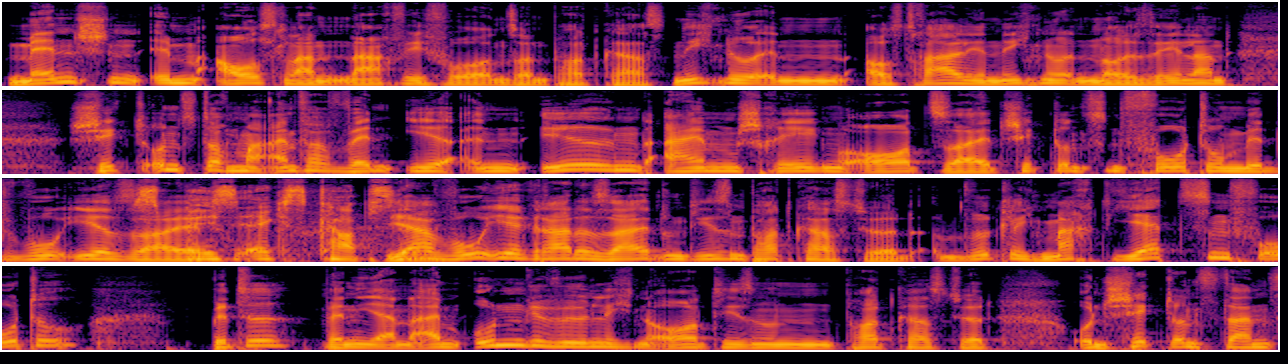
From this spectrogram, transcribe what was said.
Menschen im Ausland nach wie vor unseren Podcast, nicht nur in Australien nicht nur in Neuseeland. Schickt uns doch mal einfach, wenn ihr in irgendeinem schrägen Ort seid, schickt uns ein Foto mit, wo ihr seid. SpaceX-Kapsel. Ja, wo ihr gerade seid und diesen Podcast hört. Wirklich, macht jetzt ein Foto. Bitte, wenn ihr an einem ungewöhnlichen Ort diesen Podcast hört und schickt uns dann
